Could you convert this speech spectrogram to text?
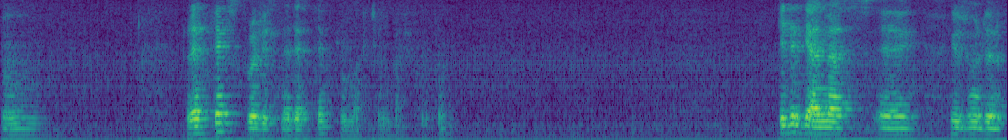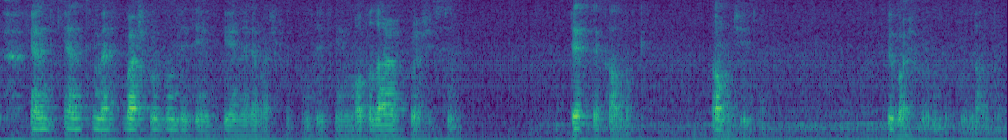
Hmm. Refleks projesine destek bulmak için başvurdum. Gelir gelmez e, yüzümü dönüp kendi kentime başvurdum dediğim, Biennale başvurdum dediğim Odalar Projesi'ne destek almak amacıyla bir başvurumda kullandım.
